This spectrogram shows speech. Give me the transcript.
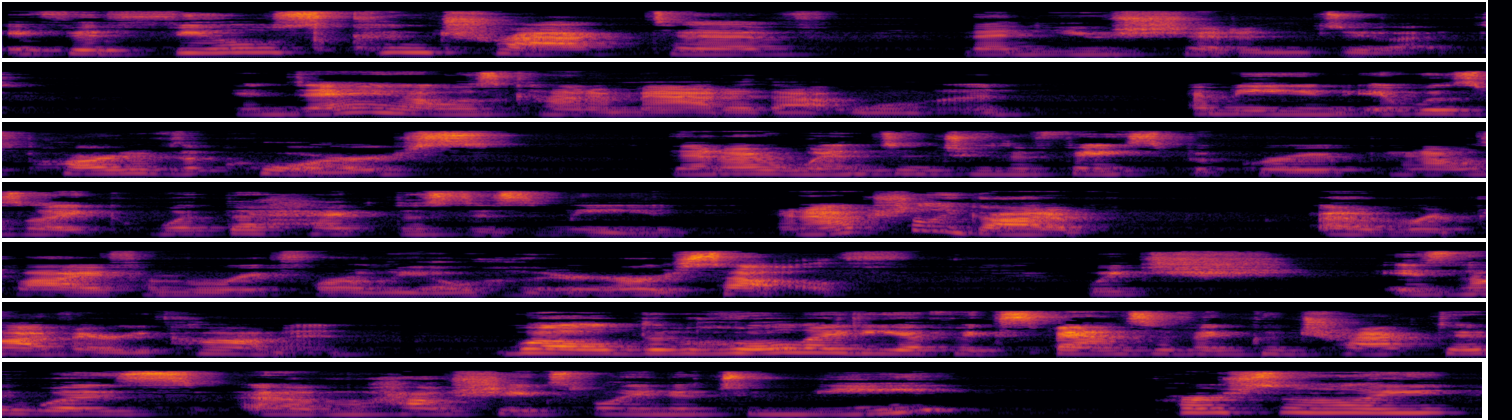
If it feels contractive, then you shouldn't do it. And dang, I was kind of mad at that woman. I mean, it was part of the course. Then I went into the Facebook group and I was like, what the heck does this mean? And I actually got a, a reply from Marie Forleo herself, which is not very common. Well, the whole idea of expansive and contracted was um, how she explained it to me personally,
